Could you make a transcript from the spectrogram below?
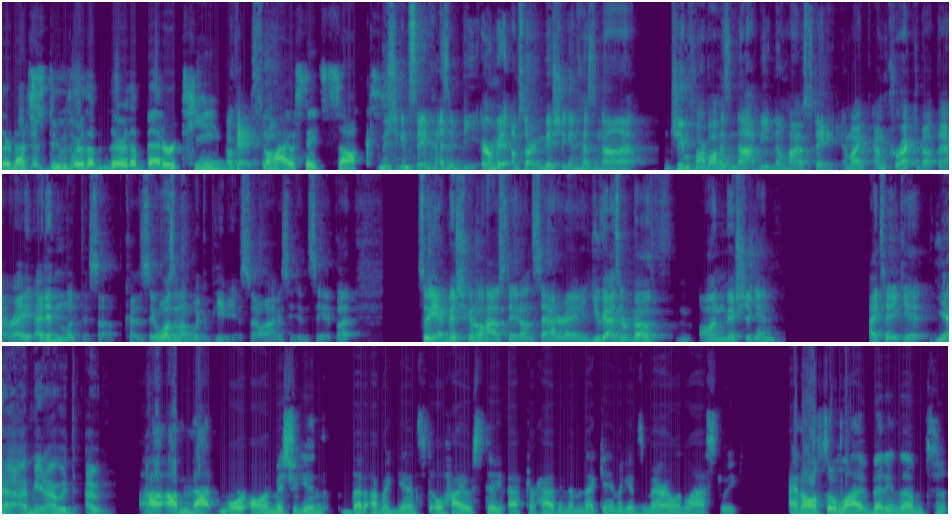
They're not just due; they're the they're the better team. Okay, so Ohio State sucks. Michigan State hasn't beat, or I'm sorry, Michigan has not. Jim Harbaugh has not beaten Ohio State. Am I? I'm correct about that, right? I didn't look this up because it wasn't on Wikipedia, so obviously didn't see it. But so yeah, Michigan Ohio State on Saturday. You guys are both on Michigan. I take it. Yeah, I mean, I would. I would I'm not more on Michigan that I'm against Ohio State after having them in that game against Maryland last week and also live betting them to,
